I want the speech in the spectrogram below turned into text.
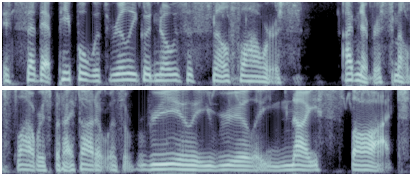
it's said that people with really good noses smell flowers. I've never smelled flowers, but I thought it was a really, really nice thought.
